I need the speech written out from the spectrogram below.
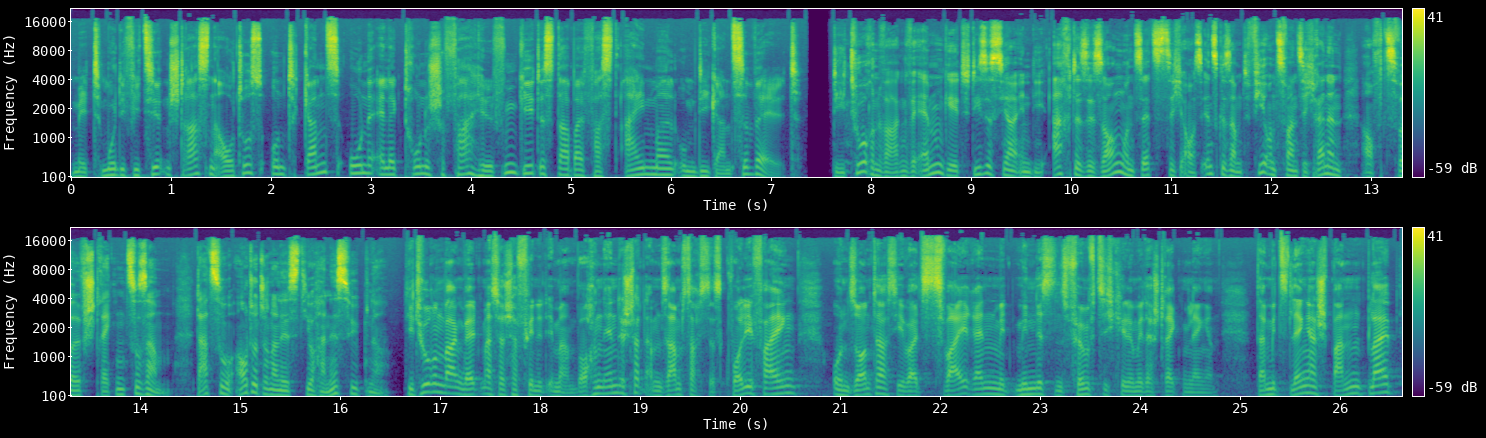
Mit modifizierten Straßenautos und ganz ohne elektronische Fahrhilfen geht es dabei fast einmal um die ganze Welt. Die Tourenwagen-WM geht dieses Jahr in die achte Saison und setzt sich aus insgesamt 24 Rennen auf zwölf Strecken zusammen. Dazu Autojournalist Johannes Hübner. Die Tourenwagen-Weltmeisterschaft findet immer am Wochenende statt. Am Samstag ist das Qualifying und sonntags jeweils zwei Rennen mit mindestens 50 Kilometer Streckenlänge. Damit es länger spannend bleibt,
